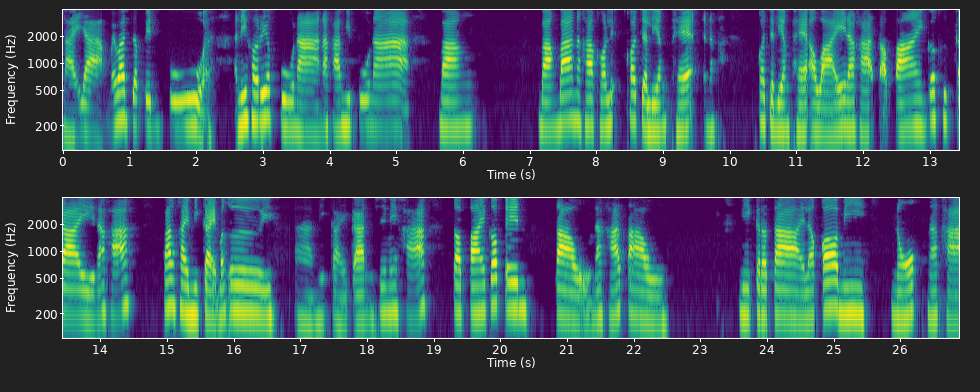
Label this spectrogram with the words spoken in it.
หลายอย่างไม่ว่าจะเป็นปู อันนี้เขาเรียกปูนานะคะ มีปูนา บาง บางบ้านนะคะเขาก็จะเลี้ยงแพะนะคะ ก็จะเลี้ยงแพะเอาไว้นะคะ ต่อไปก็คือไก่นะคะ บ้านใครมีไก่บ้างเอ่ยอ่ามีไก่กันใช่ไหมคะ ต่อไปก็เป็นเต่านะคะ เต่า มีกระต่ายแล้วก็มีนกนะคะ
